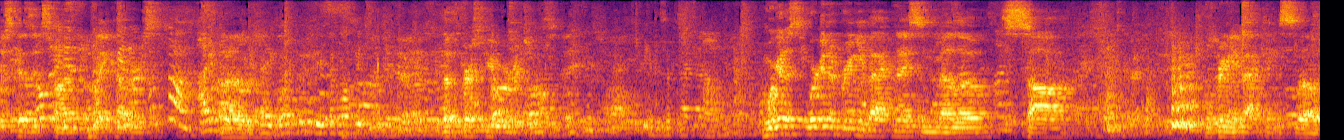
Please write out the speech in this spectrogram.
just because it's fun to play covers. Um, the first few originals. We're gonna we're gonna bring you back nice and mellow, soft. We'll bring you back in slow.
